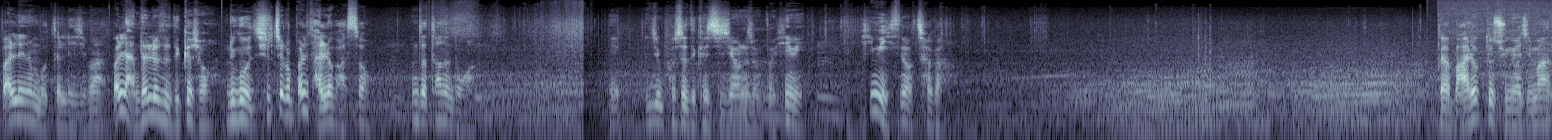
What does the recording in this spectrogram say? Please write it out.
빨리는 못 달리지만 빨리 안 달려도 느껴져. 그리고 실제로 빨리 달려봤어. 혼자 타는 동안. 이- 이제 벌써 느껴지지 어느 정도 힘이. 힘이 있어 차가. 그러니까 마력도 중요하지만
